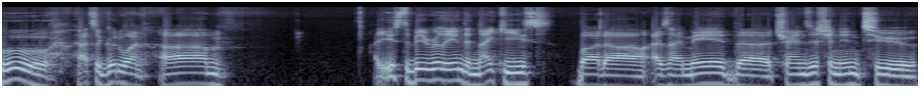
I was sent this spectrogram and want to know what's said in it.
Ooh, that's a good one. Um, I used to be really into Nikes, but uh, as I made the transition into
